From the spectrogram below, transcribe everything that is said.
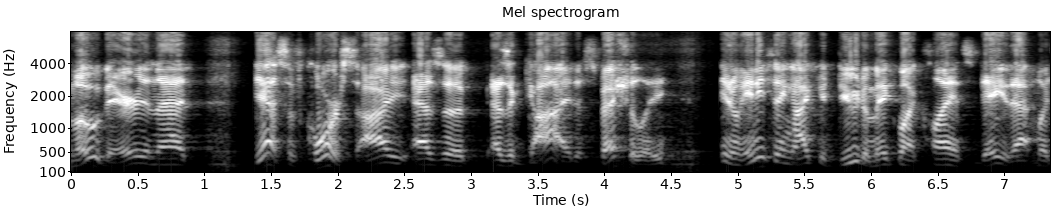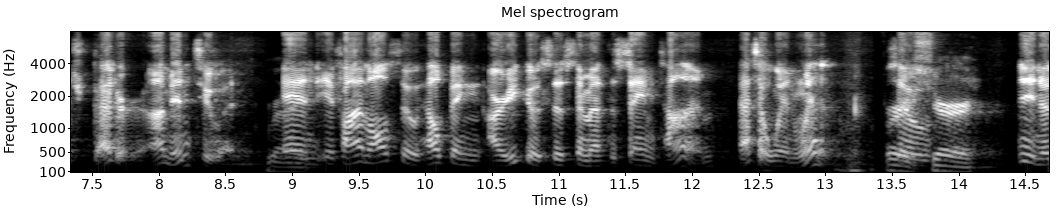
mo there and that. Yes, of course, I as a as a guide, especially. You know, anything I could do to make my client's day that much better, I'm into it. Right. And if I'm also helping our ecosystem at the same time, that's a win-win. For So, sure. You know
